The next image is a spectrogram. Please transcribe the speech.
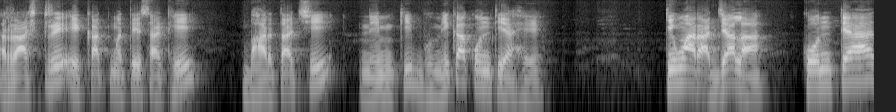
राष्ट्रीय एकात्मतेसाठी भारताची नेमकी भूमिका कोणती आहे? किंवा राज्याला कोणत्या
